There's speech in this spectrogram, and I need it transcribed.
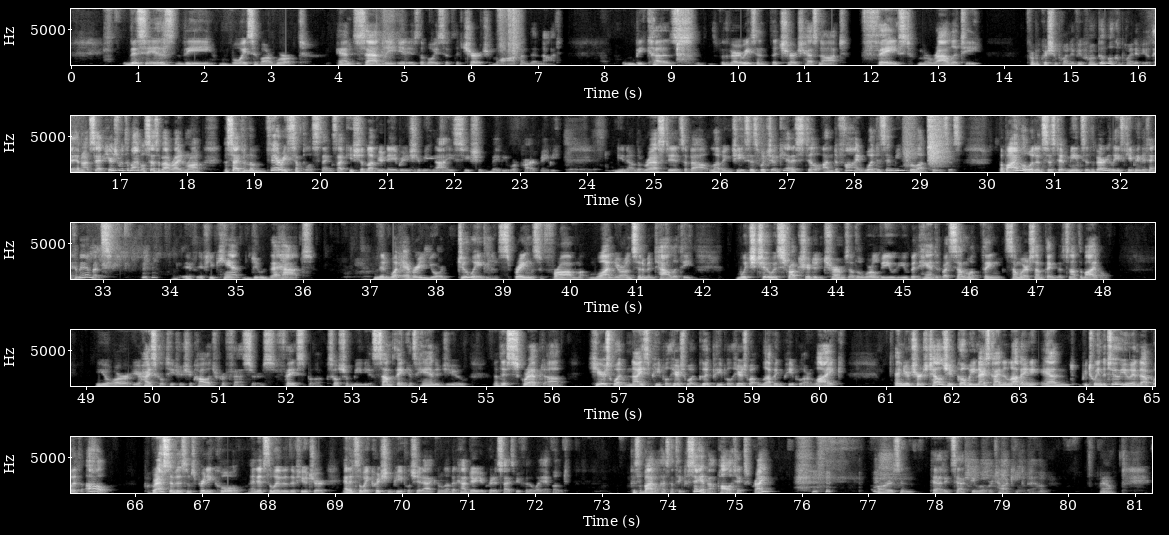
This is the voice of our world. And Mhm. sadly, it is the voice of the church more often than not because for the very reason the church has not faced morality from a Christian point of view, from a biblical point of view. They have not said, here's what the Bible says about right and wrong, aside from the very simplest things, like you should love your neighbor, you should be nice, you should maybe work hard, maybe. You know, the rest is about loving Jesus, which again is still undefined. What does it mean to love Jesus? The Bible would insist it means at the very least keeping the Ten Commandments. Mhm. If, if you can't do that, then whatever you're doing springs from one, your own sentimentality, which too is structured in terms of the worldview you've been handed by something, somewhere, something that's not the Bible. Your your high school teachers, your college professors, Facebook, social media, something has handed you this script of here's what nice people, here's what good people, here's what loving people are like. And your church tells you, go be nice, kind, and loving. And between the two, you end up with, oh, progressivism's pretty cool. And it's the way of the future. And it's the way Christian people should act and love it. How dare you criticize me for the way I vote? Because the Bible has nothing to say about politics, right? or isn't that exactly what we're talking about? Well,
